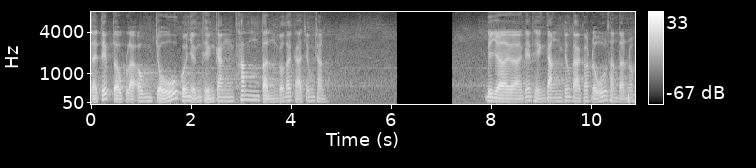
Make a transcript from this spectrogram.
lại tiếp tục là ông chủ của những thiện căn thanh tịnh của tất cả chúng sanh. Bây giờ à, cái thiện căn chúng ta có đủ thanh tịnh không?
